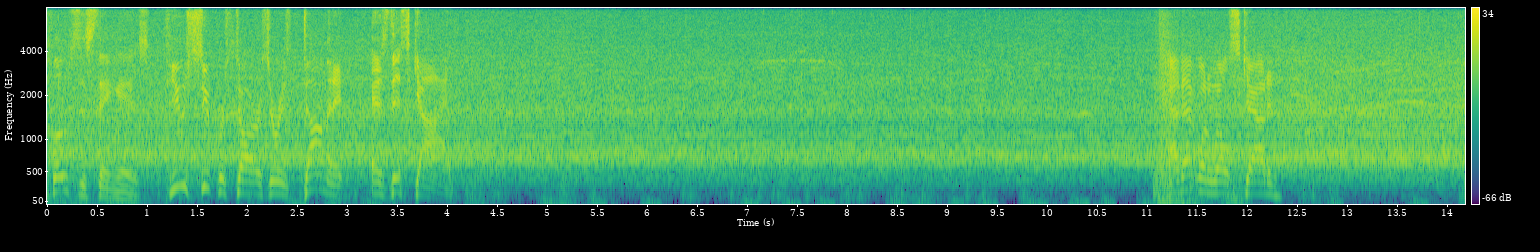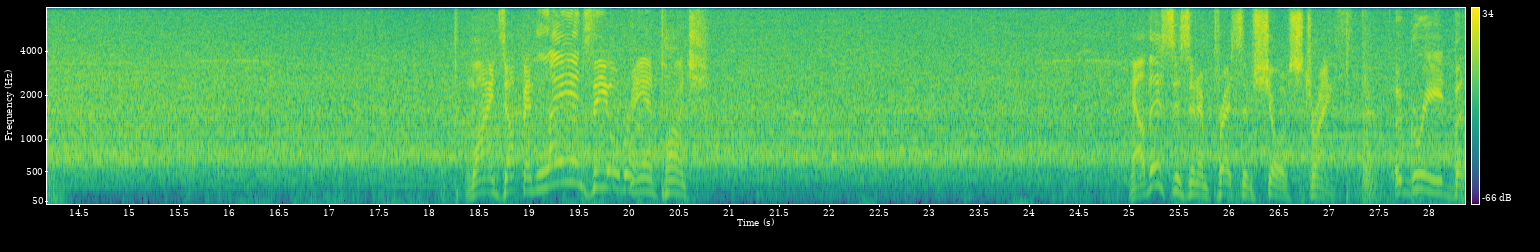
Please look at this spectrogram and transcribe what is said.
close this thing is. Few superstars are as dominant as this guy. That one well scouted. Winds up and lands the overhand punch. Now this is an impressive show of strength. Agreed, but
